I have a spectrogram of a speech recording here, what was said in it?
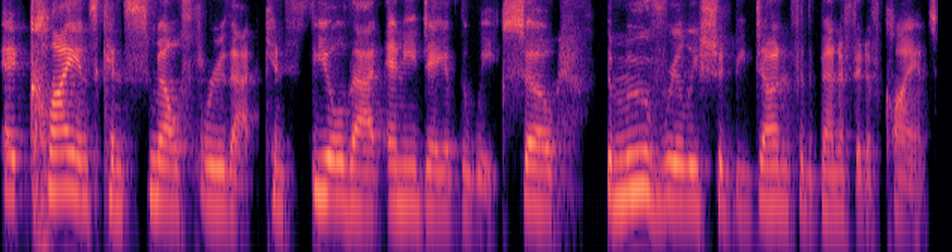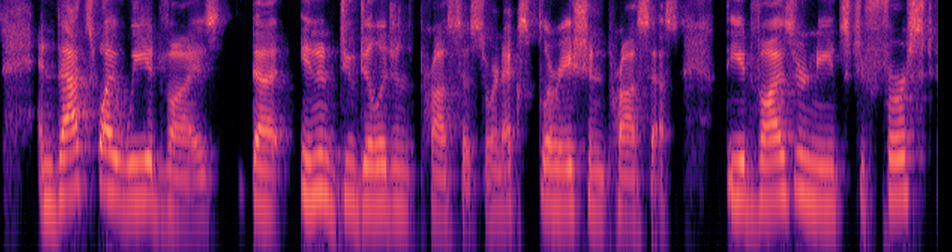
it, clients can smell through that, can feel that any day of the week. So the move really should be done for the benefit of clients. And that's why we advise that in a due diligence process or an exploration process, the advisor needs to first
